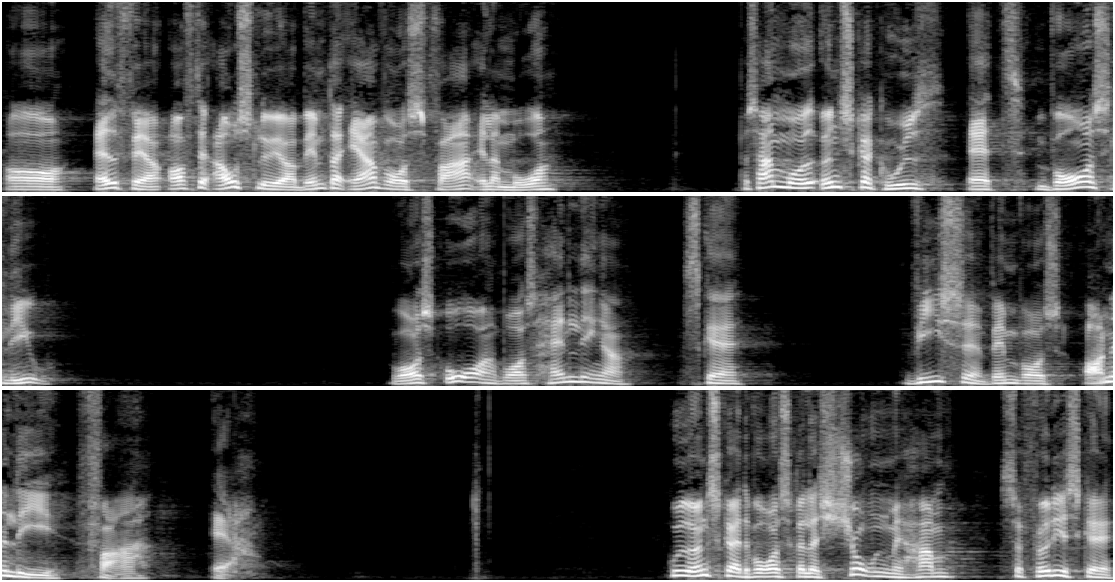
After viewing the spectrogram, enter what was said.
og adfærd ofte afslører, hvem der er vores far eller mor, på samme måde ønsker Gud, at vores liv, vores ord, vores handlinger skal vise, hvem vores åndelige far er. Gud ønsker, at vores relation med ham selvfølgelig skal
